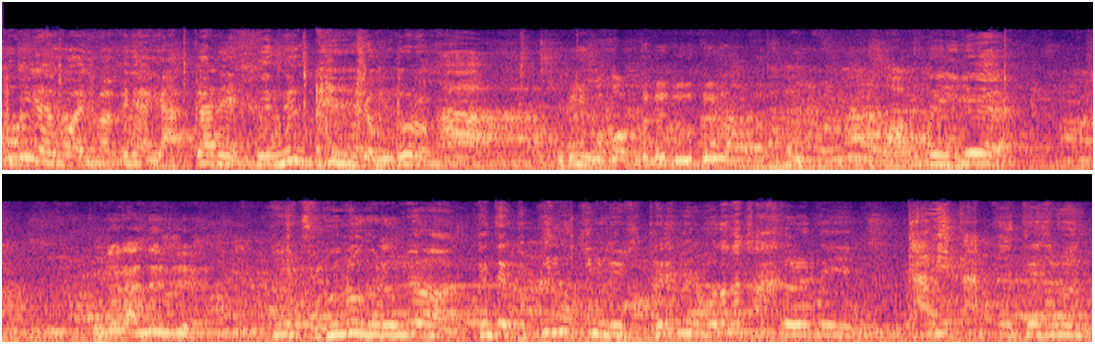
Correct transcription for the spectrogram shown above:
소리라고 하지만 그냥 약간의 그 느낌 정도로 가. 뭐, 그래, 눈을. 아, 근데 이게, 도전이 안 되지. 이게 주르르 그러면, 근데 또 그 느낌도 있어. 텔레비를 보다가 쫙 그럴 때이 땀이 따뜻해지면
